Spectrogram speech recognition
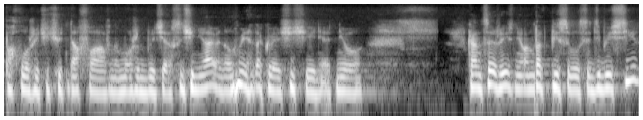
похожий чуть-чуть на Фавна. Может быть, я сочиняю, но у меня такое ощущение от него. В конце жизни он подписывался Дебюсси,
